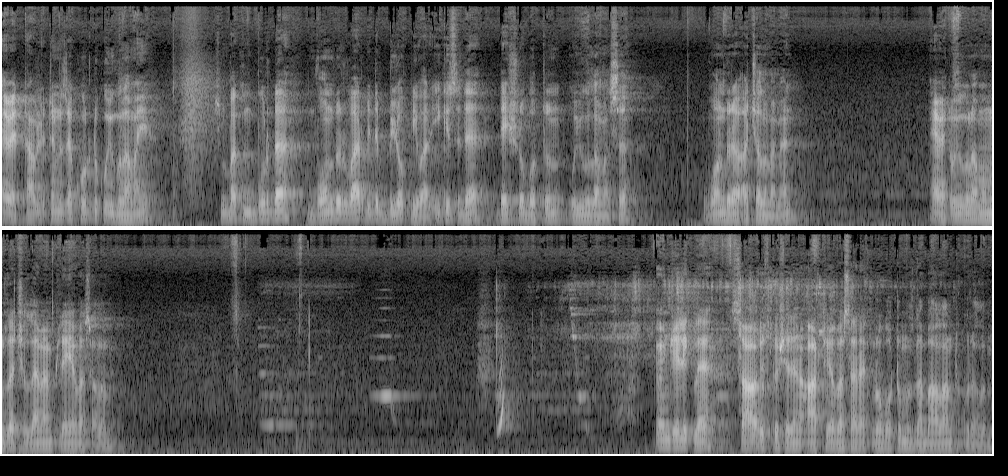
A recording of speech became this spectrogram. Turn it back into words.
Evet tabletimize kurduk uygulamayı. Şimdi bakın burada Wonder var bir de Blockly var. İkisi de Dash Robot'un uygulaması. Wonder'ı açalım hemen. Evet uygulamamız açıldı. Hemen play'e basalım. Öncelikle sağ üst köşeden artıya basarak robotumuzla bağlantı kuralım.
